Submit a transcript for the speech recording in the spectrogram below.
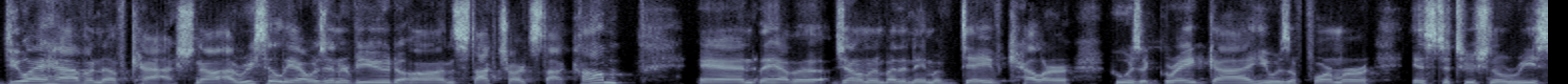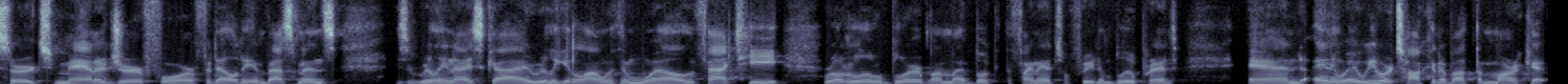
do I have enough cash? Now, I recently I was interviewed on stockcharts.com and they have a gentleman by the name of Dave Keller, who was a great guy. He was a former institutional research manager for Fidelity Investments. He's a really nice guy, really get along with him well. In fact, he wrote a little blurb on my book, The Financial Freedom Blueprint. And anyway, we were talking about the market.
